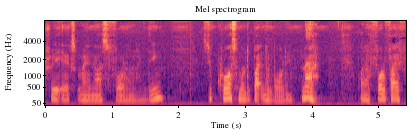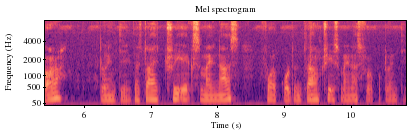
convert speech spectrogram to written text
3x minus 4 ding so cross multiply na boarding na para 4 5 are 20 that's why 3x minus 4 equal to 3x minus 4 equal to 20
